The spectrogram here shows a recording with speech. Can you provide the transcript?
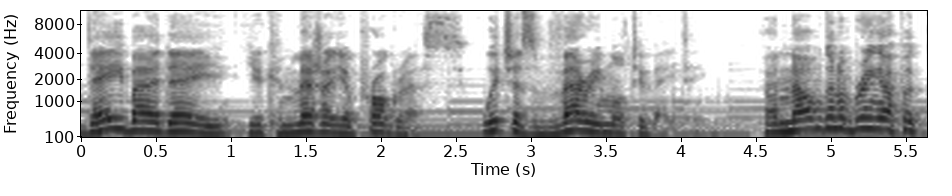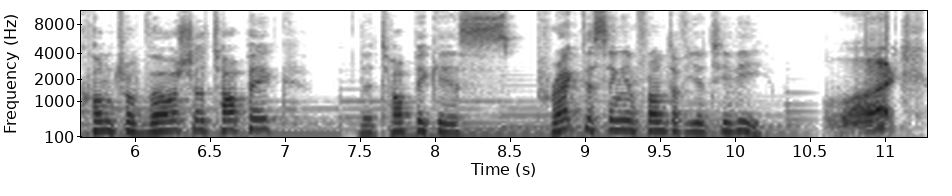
Day by day, you can measure your progress, which is very motivating. And now I'm gonna bring up a controversial topic. The topic is practicing in front of your TV. What?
